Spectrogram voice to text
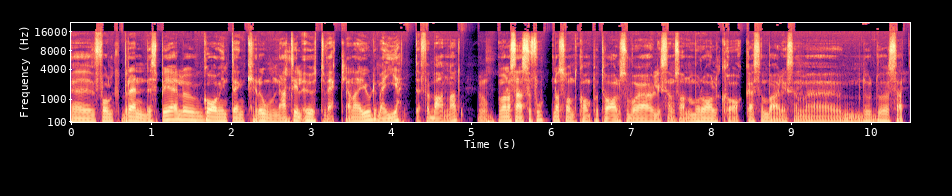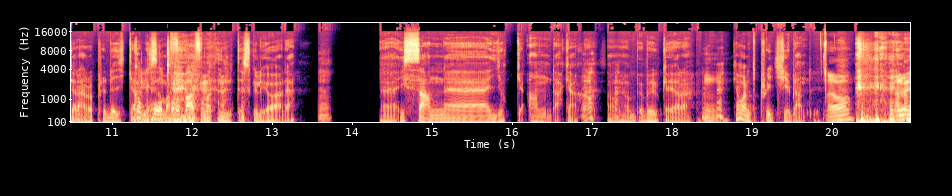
Eh, folk brände spel och gav inte en krona till utvecklarna. Det gjorde mig jätteförbannad. Ja. Det var någonstans, så fort något sånt kom på tal så var jag liksom sån moralkaka som bara liksom, eh, då, då satt jag där och predikade liksom, varför man inte skulle göra det. Mm. Eh, I sann eh, Jocke-anda kanske, som jag brukar göra. Mm. kan vara lite preachy ibland. Ja. ja men,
